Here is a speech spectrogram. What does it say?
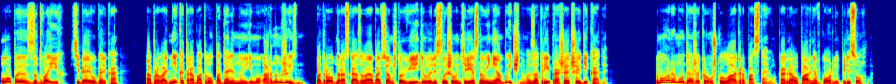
лопая за двоих, себя и уголька, а проводник отрабатывал подаренную ему Арном жизнь, подробно рассказывая обо всем, что видел или слышал интересного и необычного за три прошедшие декады. Мор ему даже кружку лагра поставил, когда у парня в горле пересохло,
